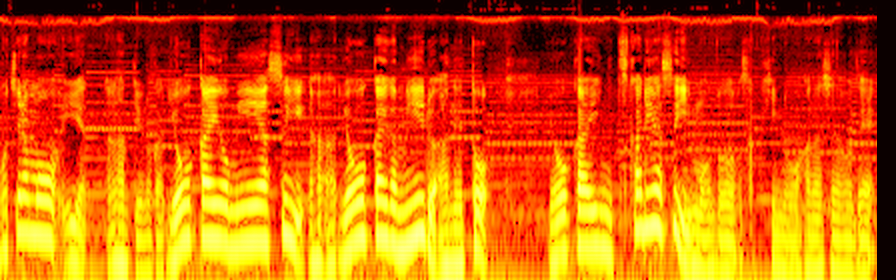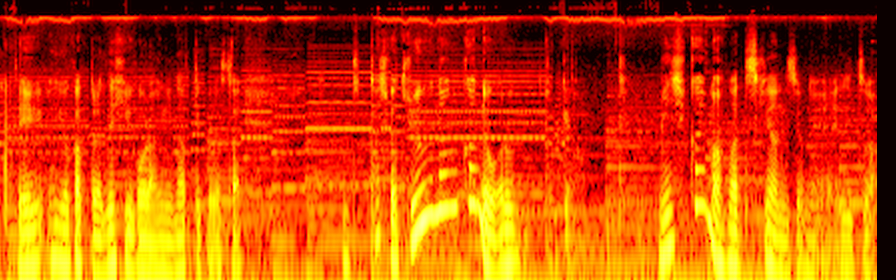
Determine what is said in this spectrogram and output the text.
こちらも、いや、なんていうのか、妖怪を見えやすい、妖怪が見える姉と、妖怪に疲れやすい妹の作品のお話なので、ぜよかったらぜひご覧になってください。確か十何巻で終わるんだっけな。短い漫画って好きなんですよね、実は。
